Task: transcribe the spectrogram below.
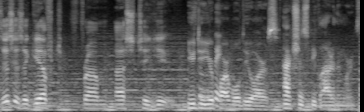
This is a gift from us to you. You do your part, we'll do ours. Actions speak louder than words.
